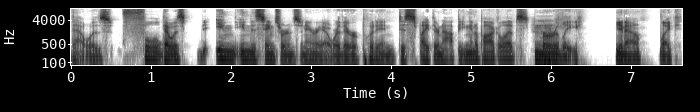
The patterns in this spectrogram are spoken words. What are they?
that was full that was in in the same sort of scenario where they were put in despite there not being an apocalypse Hmm. early you know like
